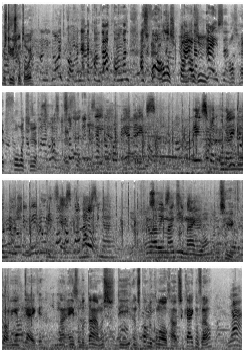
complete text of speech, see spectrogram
bestuurskantoor. Dat kan niet nooit komen, dat kan wel komen, want als volk Alles kan als u, eisen. als het volk zegt. Prins van Oranje, prinses Maxima. Dan zie ik de koningin kijken naar een van de dames die een spandoek omhoog houdt. Ze kijkt, mevrouw. Ja,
